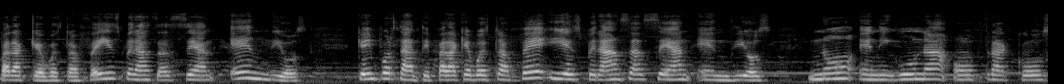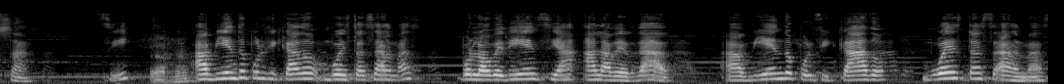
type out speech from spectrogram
para que vuestra fe y esperanza sean en Dios. Qué importante, para que vuestra fe y esperanza sean en Dios, no en ninguna otra cosa. ¿Sí? Habiendo purificado vuestras almas por la obediencia a la verdad, habiendo purificado vuestras almas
